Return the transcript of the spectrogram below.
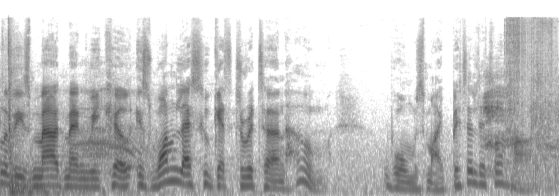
One of these madmen we kill is one less who gets to return home. Warms my bitter little heart.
